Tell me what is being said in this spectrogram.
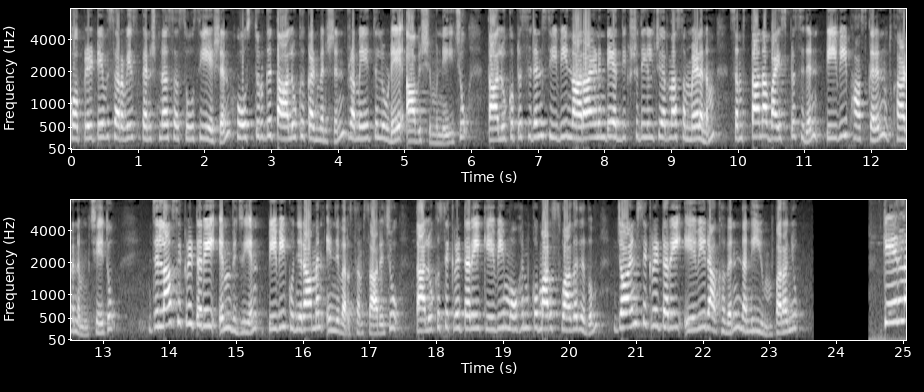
cooperative service pensioners association Hosdurg taluk convention പ്രമേയത്തിലൂടെ ആവശ്യമുന്നയിച്ചു. താലൂക്ക് പ്രസിഡന്റ് സി വി നാരായണന്റെ അധ്യക്ഷതയിൽ ചേർന്ന സമ്മേളനം സംസ്ഥാന vice president P V Bhaskaran ഉദ്ഘാടനം ചെയ്തു. ജില്ലാ secretary M Vijayan P V Kunhiraman എന്നിവർ സംസാരിച്ചു. Taluk secretary K V Mohankumar സ്വാഗതവും joint secretary A V Raghavan നന്ദിയും പറഞ്ഞു. കേരള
